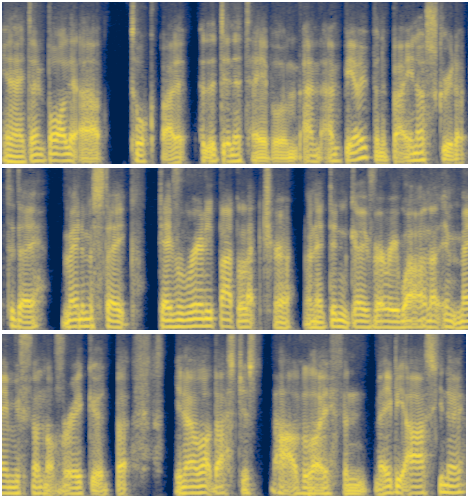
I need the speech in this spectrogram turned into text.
you know don't bottle it up. Talk about it at the dinner table and, and, and be open about it. you know screwed up today made a mistake gave a really bad lecture and it didn't go very well and it made me feel not very good. But you know what? That's just part of life. And maybe ask you know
